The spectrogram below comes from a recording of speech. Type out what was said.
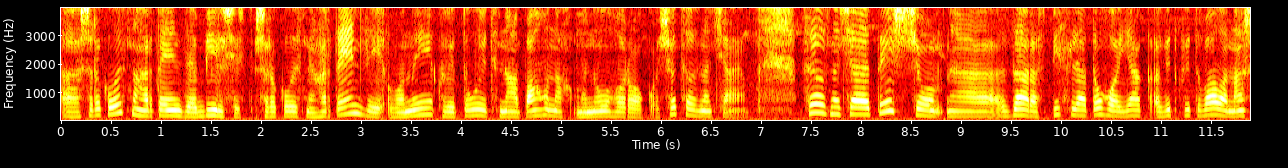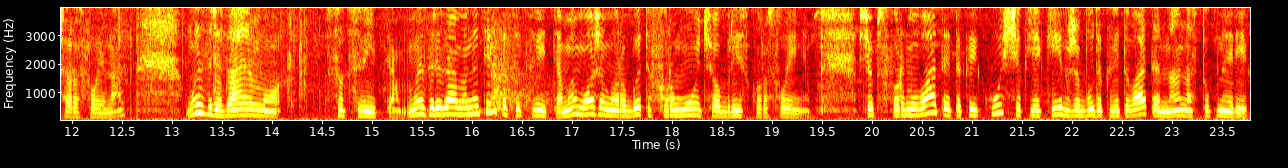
е, широколисна гортензія, більшість широколисних гортензій, вони квітують на пагонах минулого року. Що це означає? Це означає те, що е, зараз, після того, як відквітувала наша рослина, ми зрізаємо соцвіття. Ми зрізаємо не тільки соцвіття, ми можемо робити формуючу обрізку рослині, щоб сформувати такий кущик, який вже буде квітувати на наступний рік.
